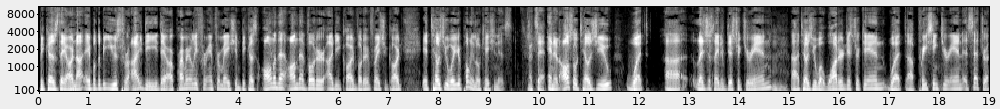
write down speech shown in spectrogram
because they are not able to be used for ID. They are primarily for information because all of that on that voter ID card, voter information card, it tells you where your polling location is. That's it. And it also tells you what uh, legislative district you're in, mm-hmm. uh, tells you what water district in, what uh, precinct you're in, etc.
